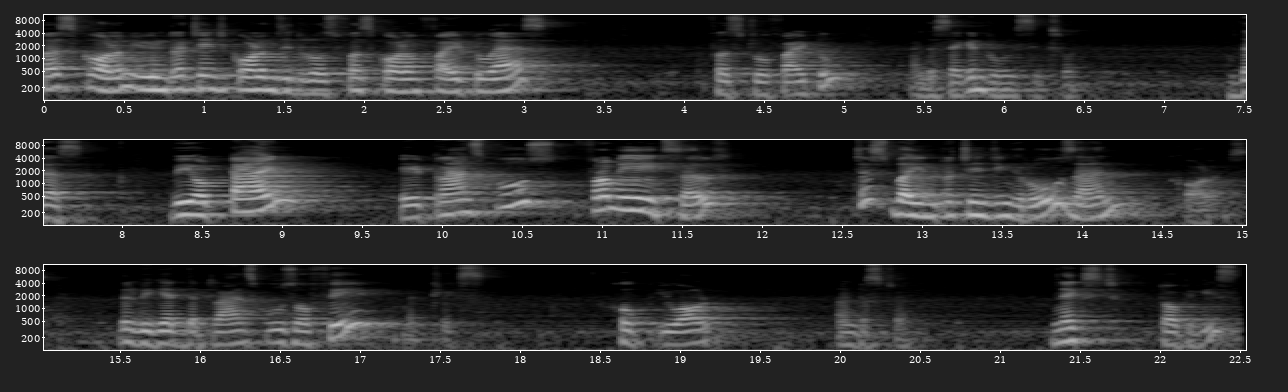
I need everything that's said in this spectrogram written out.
First column you interchange columns into rows. First column 5, 2 as first row 5, 2 and the second row is 6 1. Thus, we obtain a transpose from A itself just by interchanging rows and columns. Then we get the transpose of a matrix. Hope you all understand. Next topic is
